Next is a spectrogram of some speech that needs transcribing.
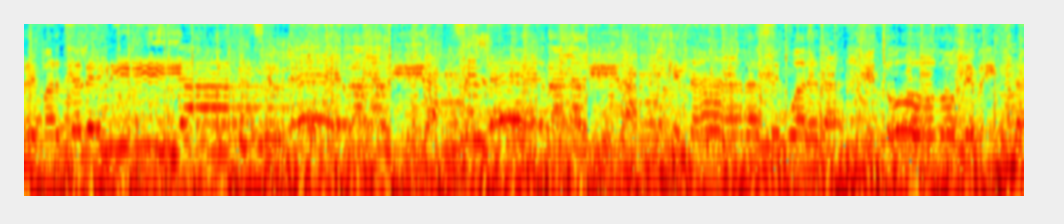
reparte alegría. Celebra la vida, celebra la vida, que nada se guarda, que todo te brinda.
